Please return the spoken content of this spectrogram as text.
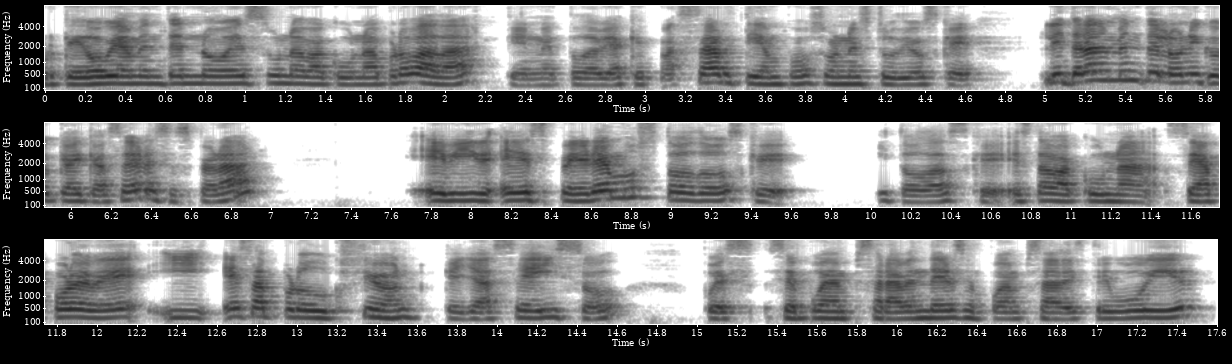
porque obviamente no es una vacuna aprobada, tiene todavía que pasar tiempo, son estudios que literalmente lo único que hay que hacer es esperar. esperemos todos que y todas que esta vacuna se apruebe y esa producción que ya se hizo, pues se puede empezar a vender, se puede empezar a distribuir.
